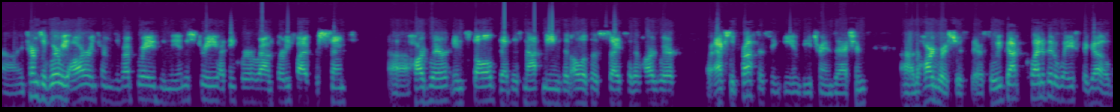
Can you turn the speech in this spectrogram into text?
Uh, in terms of where we are in terms of upgrades in the industry, I think we're around 35% uh, hardware installed. That does not mean that all of those sites that have hardware are actually processing EMV transactions. Uh, the hardware is just there. So we've got quite a bit of ways to go.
